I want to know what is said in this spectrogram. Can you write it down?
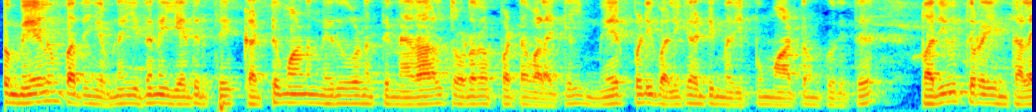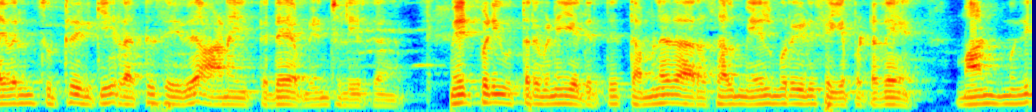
இப்போ மேலும் பார்த்தீங்க அப்படின்னா இதனை எதிர்த்து கட்டுமான நிறுவனத்தினரால் தொடரப்பட்ட வழக்கில் மேற்படி வழிகாட்டி மதிப்பு மாற்றம் குறித்து பதிவுத்துறையின் தலைவரின் சுற்றறிக்கையை ரத்து செய்து ஆணையிட்டது அப்படின்னு சொல்லியிருக்காங்க. மேற்படி உத்தரவினை எதிர்த்து தமிழக அரசால் மேல்முறையீடு செய்யப்பட்டது. மாண்புமிகு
